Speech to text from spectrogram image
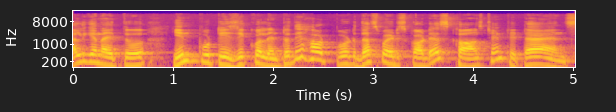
ಅಲ್ಲಿಗೇನಾಯಿತು? Input is equal to the output thus why it's as constant returns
